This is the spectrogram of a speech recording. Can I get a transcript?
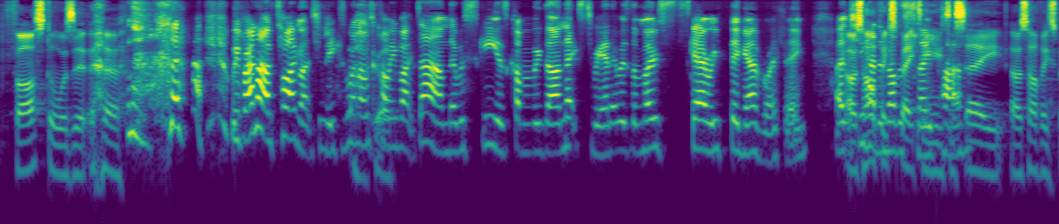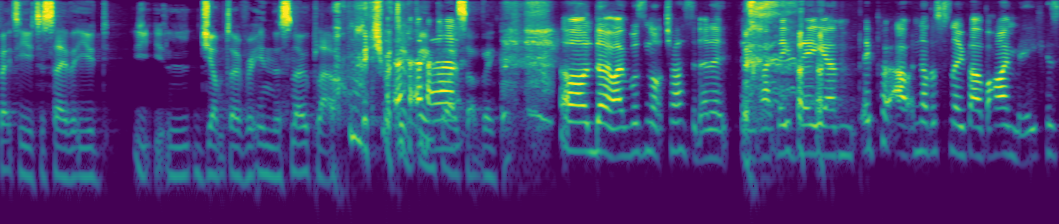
fast, or was it? Uh... we ran out of time actually because when oh, I was God. coming back down, there were skiers coming down next to me, and it was the most scary thing ever. I think I, I was half expecting you to say I was half expecting you to say that you'd jumped over it in the snowplow, which would have been quite something. Oh no, I was not trusted. I don't think like they they um they put out another snowplow behind me because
